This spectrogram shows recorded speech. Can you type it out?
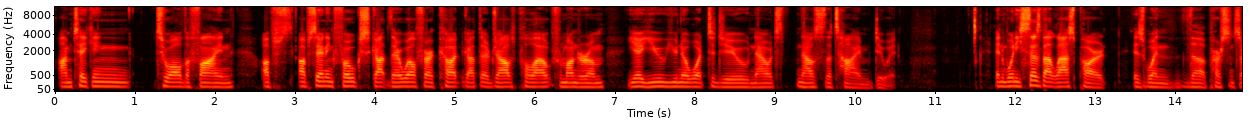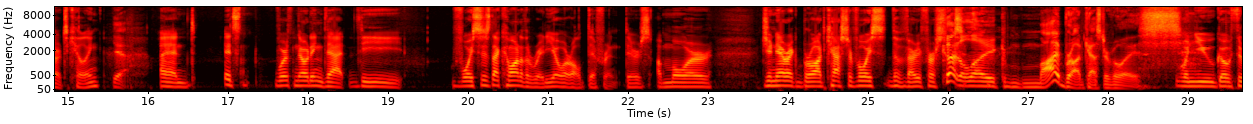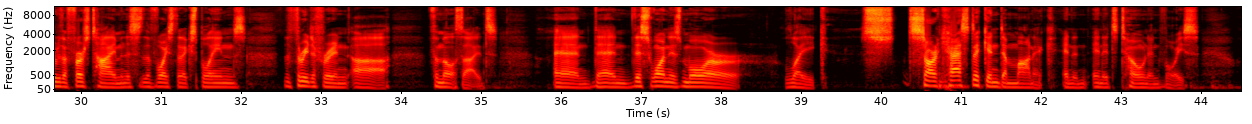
I'm taking to all the fine. Ups- upstanding folks got their welfare cut, got their jobs pulled out from under them. Yeah, you, you know what to do. Now it's now's the time. Do it. And when he says that last part is when the person starts killing Yeah. and it's worth noting that the voices that come out of the radio are all different. There's a more generic broadcaster voice. The very first Kind of like my broadcaster voice. when you go through the first time, and this is the voice that explains the three different uh, familicides, and then this one is more like s- sarcastic and demonic in, in in its tone and voice.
